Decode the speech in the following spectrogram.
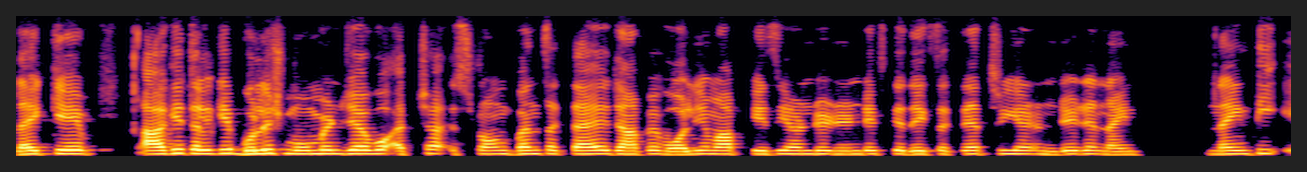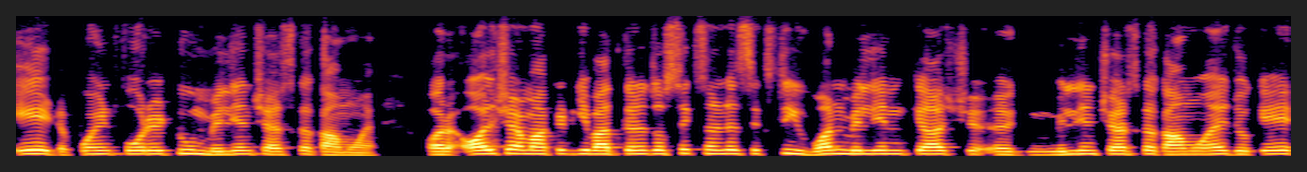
like के आगे चल के बुलिश मूवमेंट जो है वो अच्छा स्ट्रॉन्ग बन सकता है, जहाँ पे वॉल्यूम आप के सी हंड्रेड इंडेक्स के देख सकते हैं three hundred and ninety eight point four eight two million shares का काम हुआ है। और ऑल शेयर मार्केट की बात करें तो 661 मिलियन का मिलियन शेयर्स का काम हुआ है, जो कि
